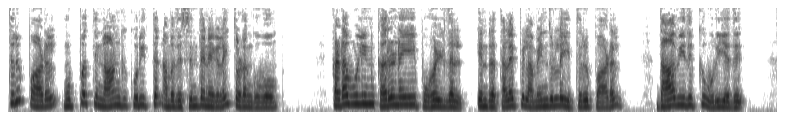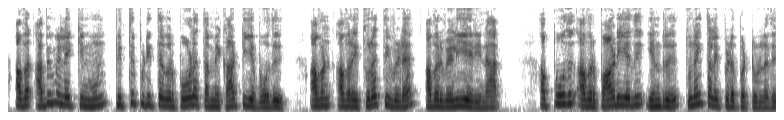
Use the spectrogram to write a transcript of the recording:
திருப்பாடல் முப்பத்தி நான்கு குறித்த நமது சிந்தனைகளை தொடங்குவோம். கடவுளின் கருணையை புகழ்தல் என்ற தலைப்பில் அமைந்துள்ள இத்திருப்பாடல் தாவீதுக்கு உரியது. அவர் அபிமலைக்கின் முன் பித்து பிடித்தவர் போல தம்மை காட்டியபோது அவன் அவரை துரத்திவிட அவர் வெளியேறினார். அப்போது அவர் பாடியது என்று துணை தலைப்பிடப்பட்டுள்ளது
